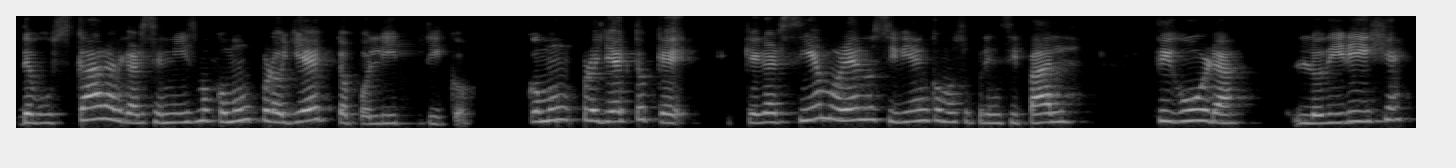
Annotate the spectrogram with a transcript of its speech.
de buscar al garcianismo como un proyecto político, como un proyecto que, García Moreno, si bien como su principal figura lo dirige,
